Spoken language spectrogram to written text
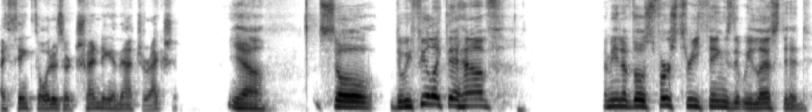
I think the Oilers are trending in that direction. Yeah. So do we feel like they have, I mean, of those first three things that we listed,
